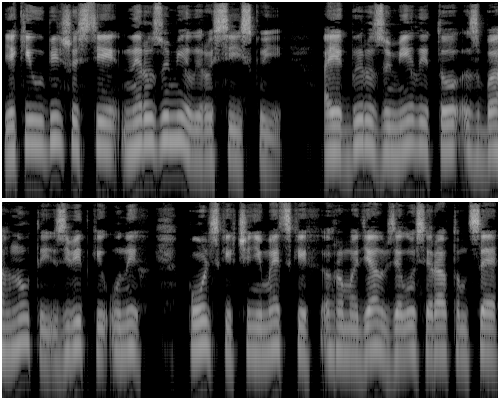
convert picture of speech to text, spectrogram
які у більшості не розуміли російської, а якби розуміли, то збагнути, звідки у них польських чи німецьких громадян взялося раптом це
